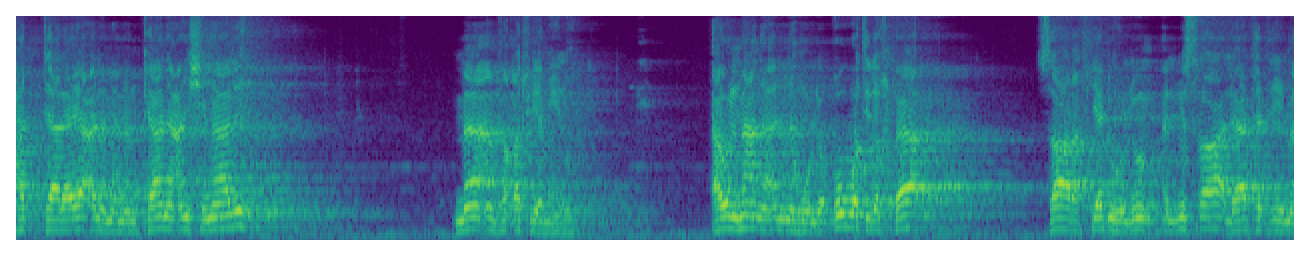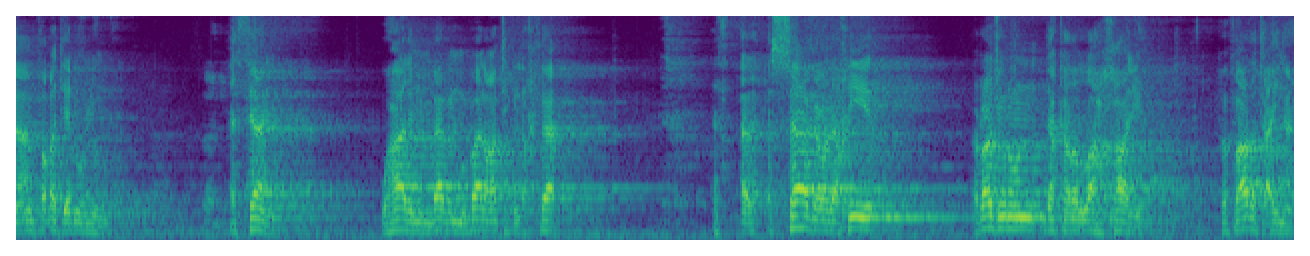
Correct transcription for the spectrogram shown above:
حتى لا يعلم من كان عن شماله ما أنفقته يمينه؟ أو المعنى أنه لقوة الإخفاء صارت يده اليسرى لا تدري ما أنفقت يده اليمنى. الثاني. وهذا من باب المبالغة في الإخفاء. السابع والأخير رجل ذكر الله خاليا ففاضت عيناه.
